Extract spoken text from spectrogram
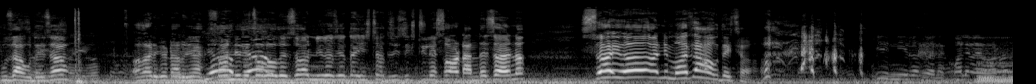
पूजा हुँदैछ अगाडि केटाहरू यहाँ सन्नीले चलाउँदैछ निरज यता इन्स्टा थ्री सिक्सटीले सर्ट हान्दैछ होइन सही हो अनि मजा आउँदैछ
